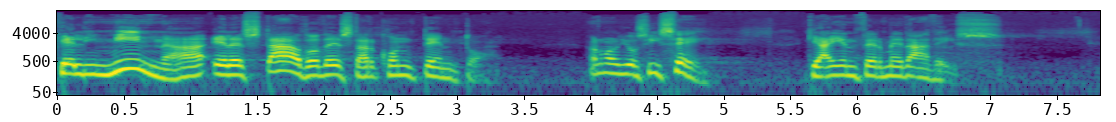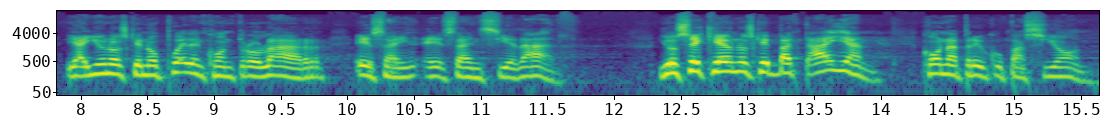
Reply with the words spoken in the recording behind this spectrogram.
que elimina el estado de estar contento. Hermano, yo sí sé que hay enfermedades y hay unos que no pueden controlar esa, esa ansiedad. Yo sé que hay unos que batallan con la preocupación.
